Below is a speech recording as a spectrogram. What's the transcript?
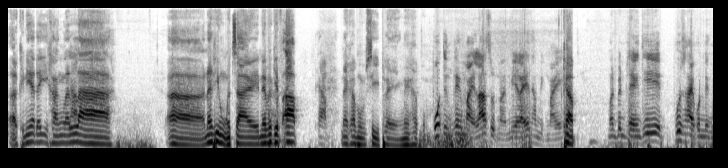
เอ่อคืนนี้ได้กี่ครั้งล้านลาอ่าหน้าที่ของหัวใจ Never Give Up ครับ นะครับผมสี่เพลงนะครับผม พูดถึงเพลงใหม่ล่าสุดหน่อยมีอะไรให้ทำอีกไหมครับ มันเป็นเพลงที่ผู้ชายคนหนึ่ง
